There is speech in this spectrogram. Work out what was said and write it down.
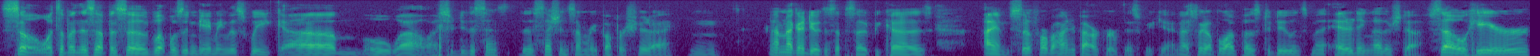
So, what's up in this episode? What was in gaming this week? Um, oh wow, I should do the, sen- the session summary bumper, should I? Hmm. I'm not going to do it this episode because I am so far behind the power curve this weekend. I still got blog post to do and some editing other stuff. So here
